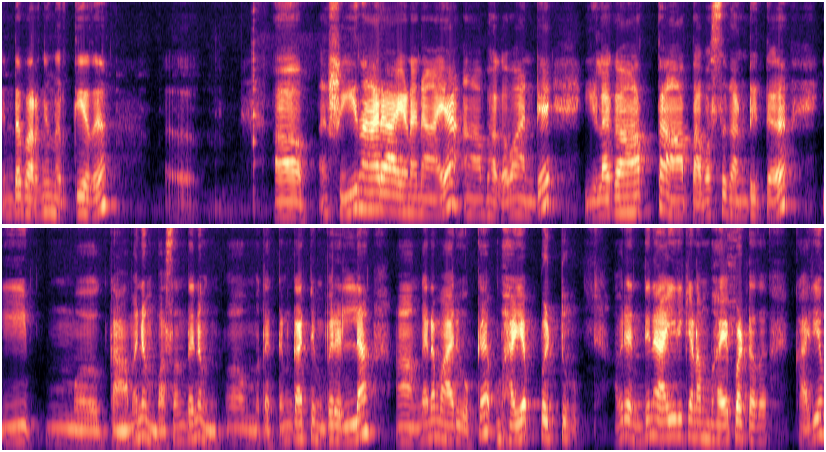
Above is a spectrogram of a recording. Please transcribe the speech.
എന്താ പറഞ്ഞു നിർത്തിയത്? ശ്രീനാരായണനായ ആ ഭഗവാന്റെ ഇളകാത്ത ആ തപസ് കണ്ടിട്ട് ഈ കാമനും വസന്തനും തെക്കൻ കാറ്റും ഇവരെല്ലാം ആ അങ്കനമാരും ഒക്കെ ഭയപ്പെട്ടു. അവരെന്തിനായിരിക്കണം ഭയപ്പെട്ടത്? കാര്യം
